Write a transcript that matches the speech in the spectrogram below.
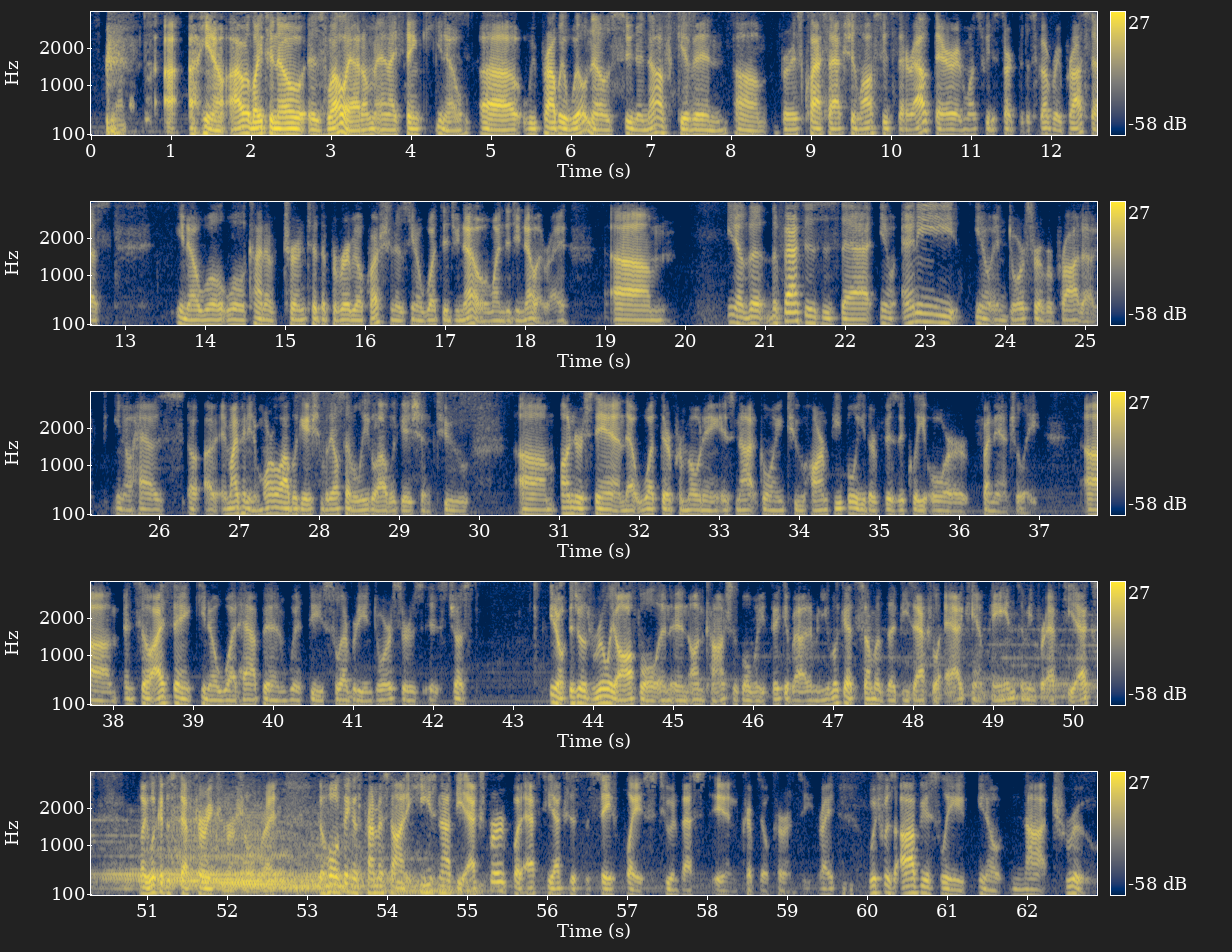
uh, you know, I would like to know as well, Adam, and I think you know uh, we probably will know soon enough, given um, various class action lawsuits that are out there, and once we start the discovery process. You know, we'll we'll kind of turn to the proverbial question: is you know, what did you know, and when did you know it, right? Um, you know the the fact is is that you know any you know endorser of a product you know has a, a, in my opinion a moral obligation but they also have a legal obligation to um, understand that what they're promoting is not going to harm people either physically or financially. Um, and so i think you know what happened with these celebrity endorsers is just you know, it's just really awful and, and unconscionable when you think about it. I mean, you look at some of the, these actual ad campaigns. I mean, for FTX, like look at the Steph Curry commercial, right? The whole thing is premised on he's not the expert, but FTX is the safe place to invest in cryptocurrency, right? Which was obviously, you know, not true.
